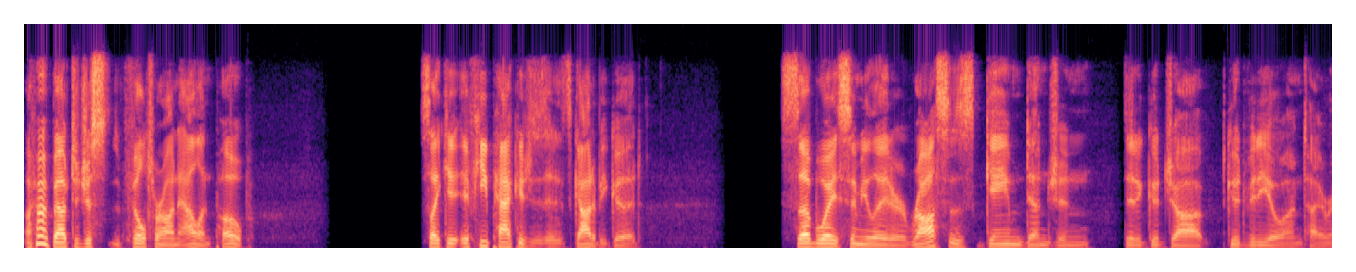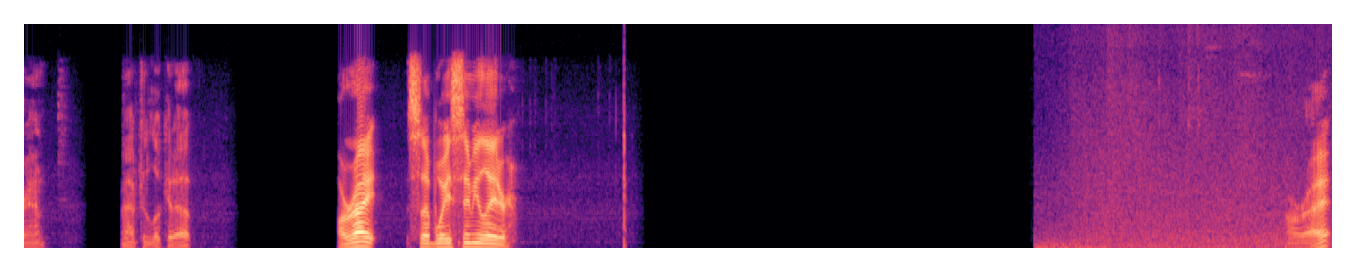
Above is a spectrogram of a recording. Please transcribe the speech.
I'm about to just filter on Alan Pope. It's like if he packages it, it's got to be good. Subway Simulator. Ross's Game Dungeon did a good job, good video on Tyrian. I have to look it up. All right, Subway Simulator. All right.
